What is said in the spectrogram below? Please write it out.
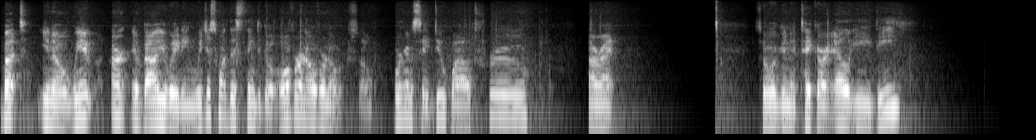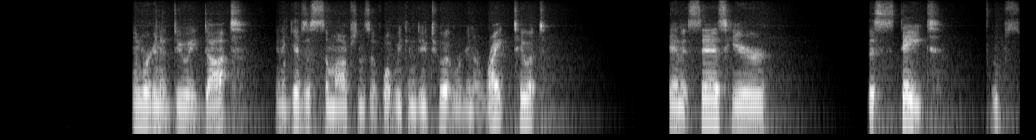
But, you know, we aren't evaluating. We just want this thing to go over and over and over. So we're going to say do while true. All right. So we're going to take our LED and we're going to do a dot and it gives us some options of what we can do to it. We're going to write to it and it says here the state oops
